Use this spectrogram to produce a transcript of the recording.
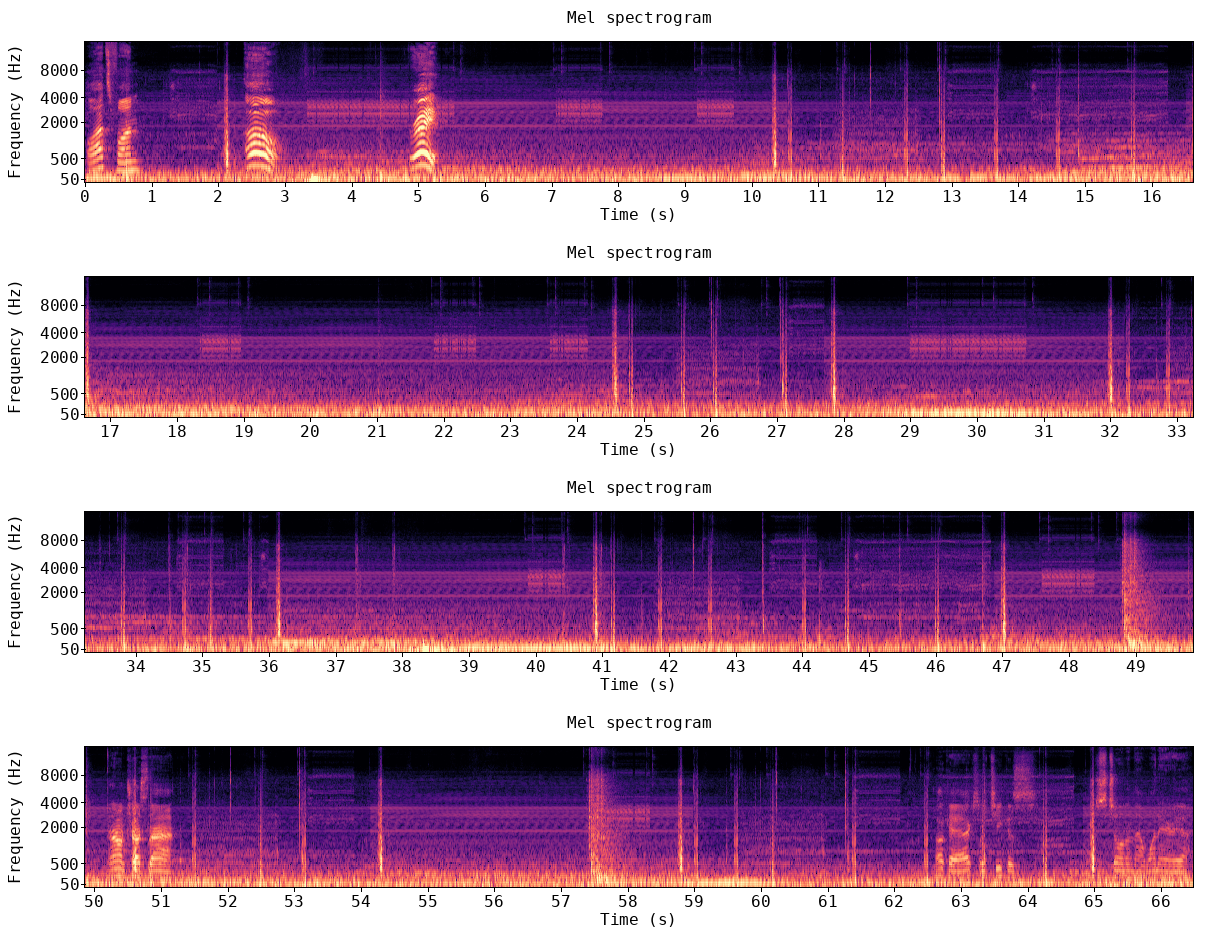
Well, that's fun. Oh! Great! I don't trust that. Okay, actually Chica's just chilling in that one area.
